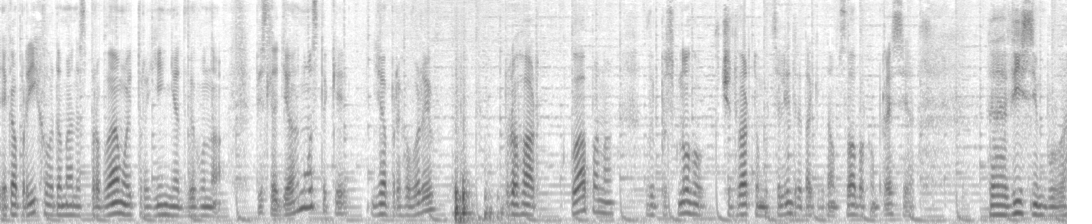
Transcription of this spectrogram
яка приїхала до мене з проблемою троїння двигуна. Після діагностики я приговорив прогар клапана випускного в четвертому циліндрі, так як там слаба компресія. 8 було.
